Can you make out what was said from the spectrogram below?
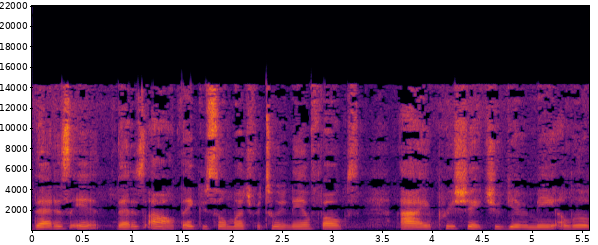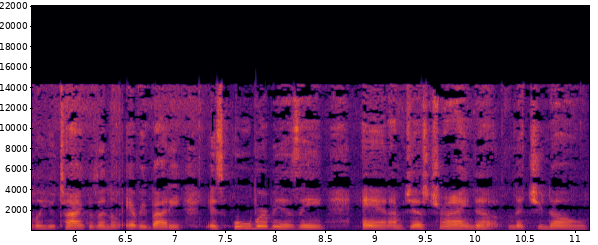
that is it. That is all. Thank you so much for tuning in, folks. I appreciate you giving me a little of your time because I know everybody is uber busy and I'm just trying to let you know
